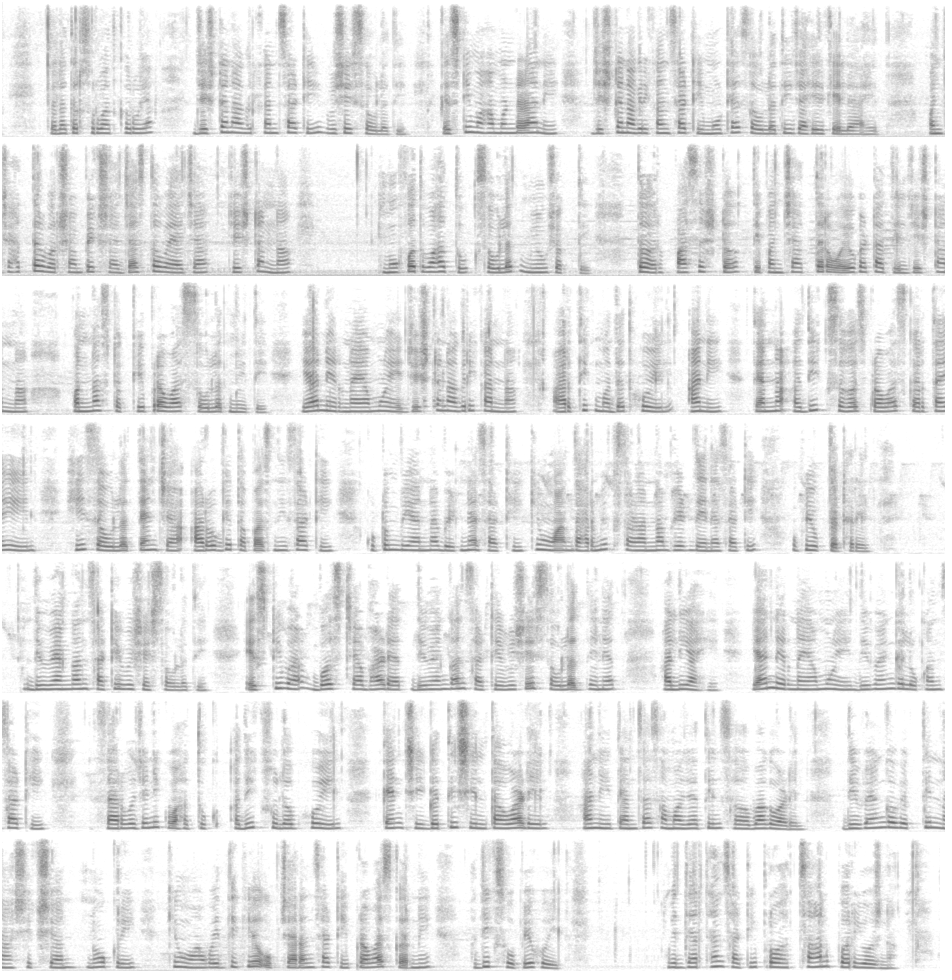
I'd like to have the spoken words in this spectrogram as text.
चला तर सुरुवात करूया. ज्येष्ठ नागरिकांसाठी विशेष सवलती. एस टी महामंडळाने ज्येष्ठ नागरिकांसाठी मोठ्या सवलती जाहीर केल्या आहेत. पंच्याहत्तर वर्षांपेक्षा जास्त वयाच्या ज्येष्ठांना मोफत वाहतूक सवलत मिळू शकते. तर पासष्ट ते पंच्याहत्तर वयोगटातील ज्येष्ठांना पन्नास टक्के प्रवास सवलत मिळते. या निर्णयामुळे ज्येष्ठ नागरिकांना आर्थिक मदत होईल आणि त्यांना अधिक सहज प्रवास करता येईल. ही सवलत त्यांच्या आरोग्य तपासणीसाठी कुटुंबियांना भेटण्यासाठी किंवा धार्मिक स्थळांना भेट देण्यासाठी उपयुक्त ठरेल. दिव्यांगांसाठी विशेष सवलती. एस टी बा बसच्या भाड्यात दिव्यांगांसाठी विशेष सवलत देण्यात आली आहे. या निर्णयामुळे दिव्यांग लोकांसाठी सार्वजनिक वाहतूक अधिक सुलभ होईल त्यांची गतिशीलता वाढेल आणि त्यांचा समाजातील सहभाग वाढेल. दिव्यांग व्यक्तींना शिक्षण नोकरी किंवा वैद्यकीय उपचारांसाठी प्रवास करणे अधिक सोपे होईल. विद्यार्थ्यांसाठी प्रोत्साहनपर योजना.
